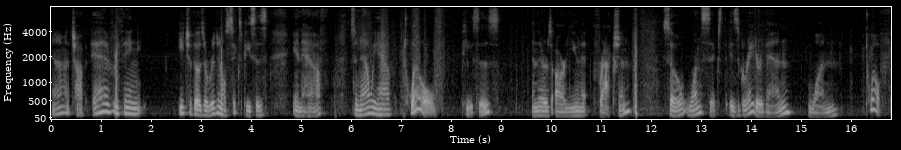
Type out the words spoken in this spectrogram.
and I'm going to chop everything each of those original six pieces in half. So now we have 12 pieces, and there's our unit fraction. So 1 sixth is greater than 1 twelfth.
